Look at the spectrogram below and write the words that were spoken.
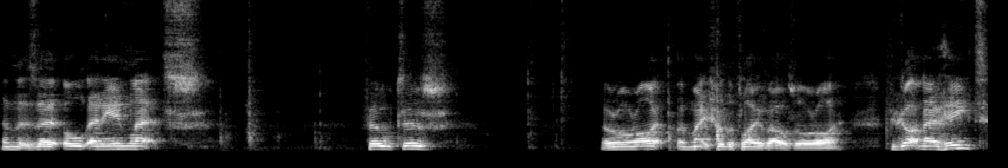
And there's uh, all any inlets, filters are alright, and make sure the flow valve's alright. If you've got no heat,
